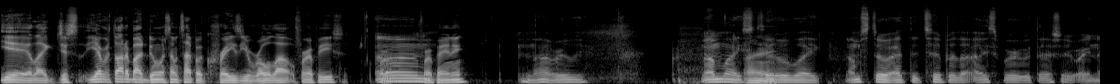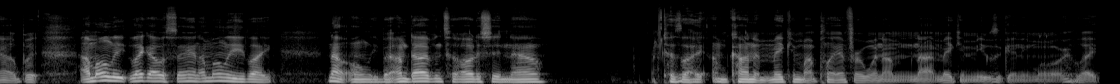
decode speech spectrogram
Yeah, like just you ever thought about doing some type of crazy rollout for a piece for, Um, for a painting? Not really. I'm like still like I'm still at the tip of the iceberg with that shit right now. But I'm only like I was saying, I'm only like not only, but I'm diving into all this shit now. Cause like I'm kind of making my plan for when I'm not making music anymore. Like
